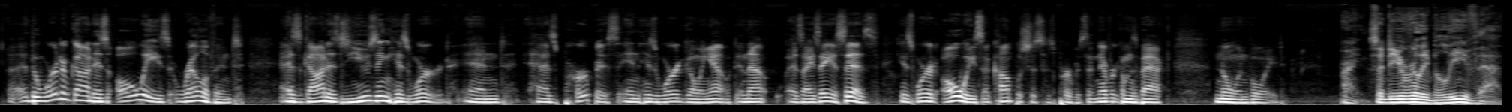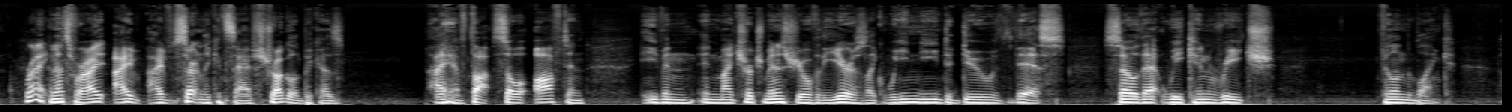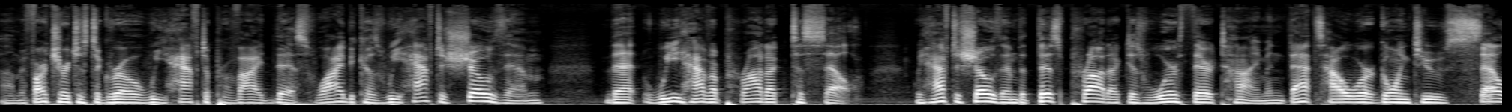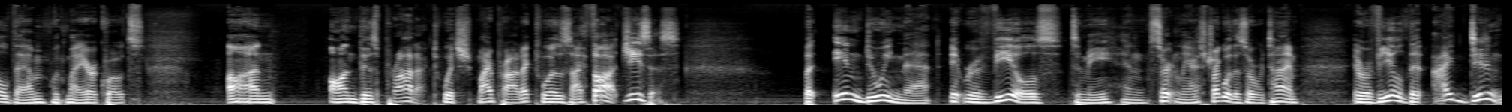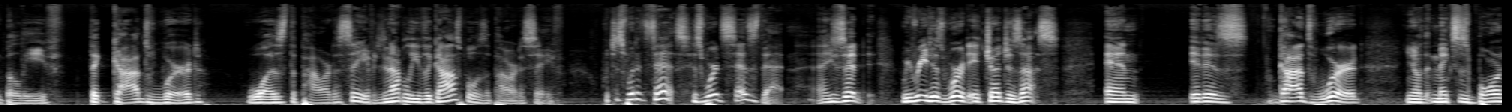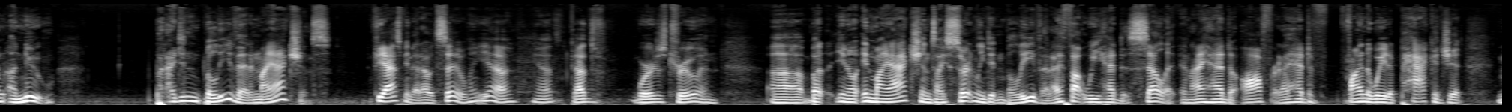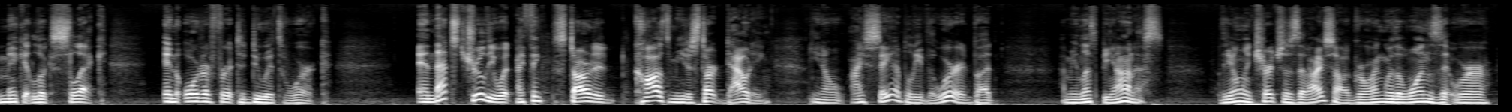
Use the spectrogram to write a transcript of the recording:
Uh, the word of God is always relevant as God is using his word and has purpose in his word going out. And that as Isaiah says, his word always accomplishes his purpose. It never comes back null and void. Right. So do you really believe that? Right. And that's where I, I, I certainly can say I've struggled because I have thought so often, even in my church ministry over the years, like we need to do this so that we can reach fill in the blank. Um, if our church is to grow, we have to provide this. Why? Because we have to show them that we have a product to sell. We have to show them that this product is worth their time, and that's how we're going to sell them, with my air quotes, on on this product. Which my product was, I thought, Jesus. But in doing that, it reveals to me, and certainly I struggle with this over time, it revealed that I didn't believe that God's word was the power to save. I did not believe the gospel was the power to save, which is what it says. His word says that. He said, we read his word, it judges us. And it is God's word, you know, that makes us born anew. But I didn't believe that in my actions. If you asked me that, I would say, well, yeah, yeah, God's word is true. And, uh, but, you know, in my actions, I certainly didn't believe that. I thought we had to sell it and I had to offer it. I had to find a way to package it, make it look slick in order for it to do its work. And that's truly what I think started, caused me to start doubting. You know, I say I believe the word, but I mean, let's be honest. The only churches that I saw growing were the ones that were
